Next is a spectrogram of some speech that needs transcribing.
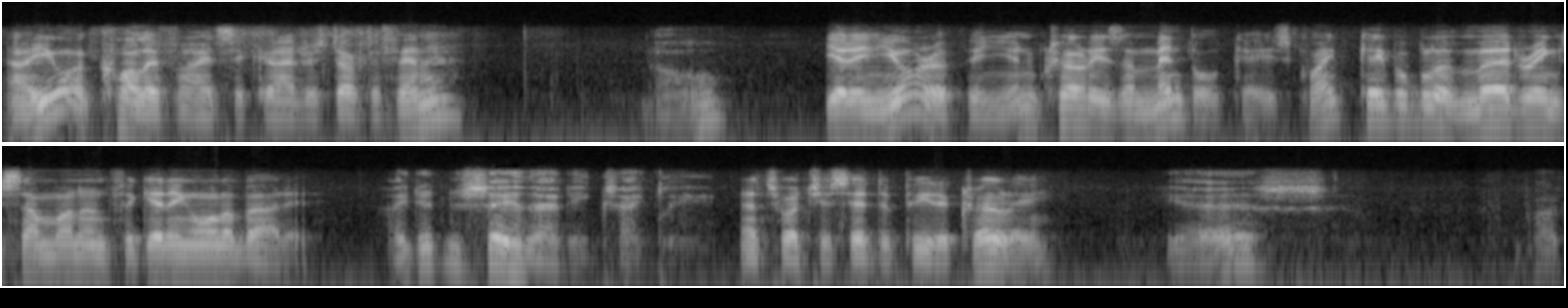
Are you a qualified psychiatrist, Dr. Fenner? No. Yet, in your opinion, Crowley is a mental case, quite capable of murdering someone and forgetting all about it. I didn't say that exactly. That's what you said to Peter Crowley. Yes. But.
